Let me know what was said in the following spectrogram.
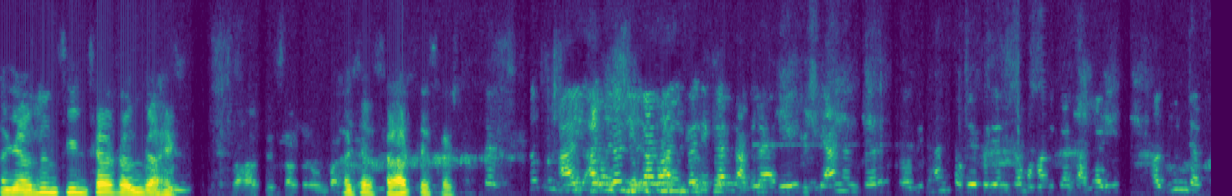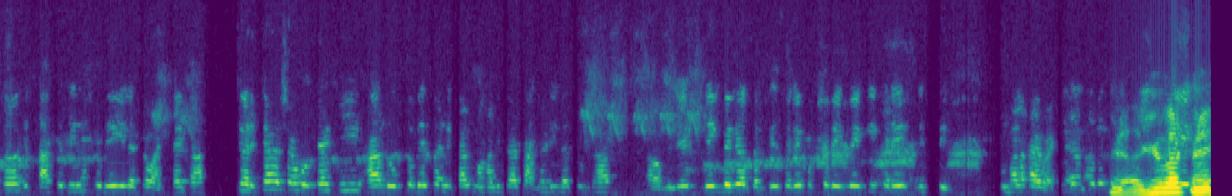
आणि अजून तीन चार राऊंड आहेत. सहा ते सात राऊंड अच्छा सहा ते सात. विधानसभेपर्यंत महाविकास आघाडी अजून जास्त ताकदीनं पुढे येईल असं वाटतंय का? चर्चा अशा होत्या की हा लोकसभेचा निकाल महाविकास आघाडीला सुद्धा म्हणजे वेगवेगळ्या करतील सगळे पक्ष वेगवेगळीकडे दिसतील. तुम्हाला काय वाटतं? अजिबात नाही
